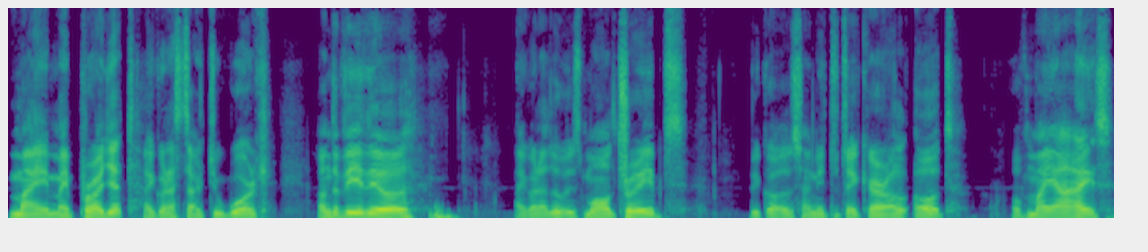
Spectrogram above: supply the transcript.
my my project. I'm gonna start to work on the video. I'm gonna do small trips because I need to take care out of my eyes.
